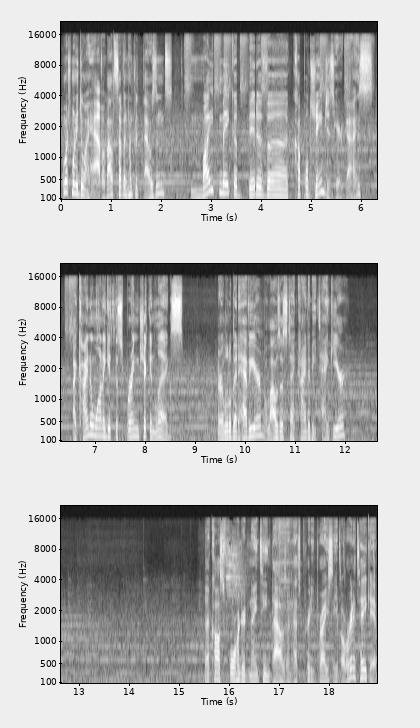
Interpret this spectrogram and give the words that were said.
How much money do I have? About 700,000? Might make a bit of a couple changes here, guys. I kind of want to get the spring chicken legs. They're a little bit heavier, allows us to kind of be tankier. That costs 419,000. That's pretty pricey, but we're going to take it.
